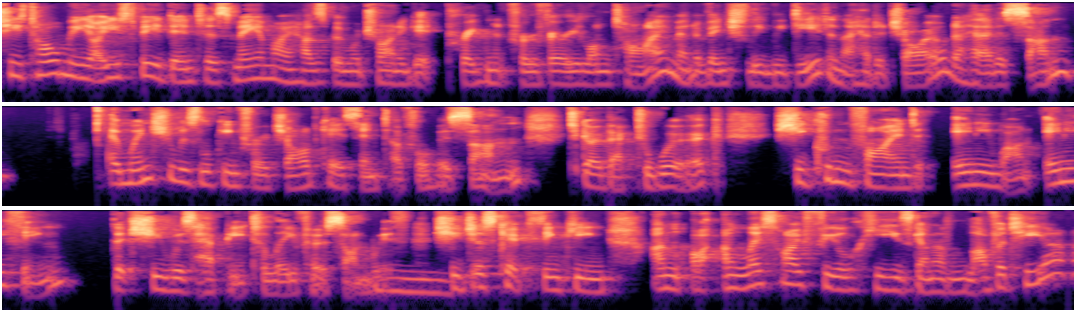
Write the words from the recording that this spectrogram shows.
she told me I used to be a dentist. Me and my husband were trying to get pregnant for a very long time and eventually we did, and they had a child. I had a son. And when she was looking for a childcare centre for her son to go back to work, she couldn't find anyone, anything that she was happy to leave her son with. Mm. She just kept thinking, unless I feel he's going to love it here,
